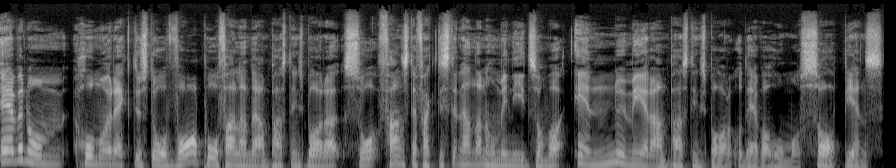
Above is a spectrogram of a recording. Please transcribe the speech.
Även om Homo erectus då var påfallande anpassningsbara så fanns det faktiskt en annan hominid som var ännu mer anpassningsbar och det var Homo sapiens.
